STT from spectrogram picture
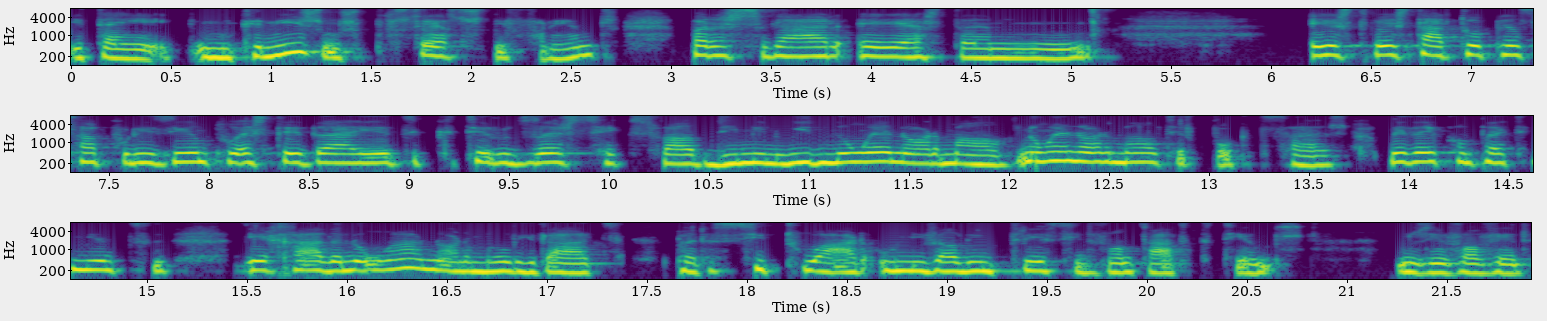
e têm mecanismos, processos diferentes para chegar a esta este bem-estar. Estou a pensar, por exemplo, esta ideia de que ter o desejo sexual diminuído não é normal. Não é normal ter pouco desejo. Uma ideia completamente errada. Não há normalidade para situar o nível de interesse e de vontade que temos nos envolver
